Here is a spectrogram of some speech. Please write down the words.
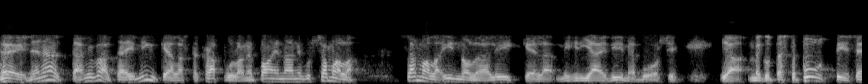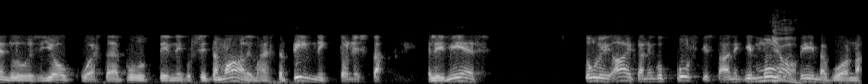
Hei, ne näyttää hyvältä, ei minkäänlaista krapulaa. Ne painaa niin kuin samalla, samalla innolla ja liikkeellä, mihin jäi viime vuosi. Ja me kun tästä puhuttiin St. Louisin joukkueesta ja puhuttiin niin kuin siitä maalivaiheesta Pinningtonista, eli mies tuli aika niin kuin puskista ainakin mulle Joo. Viime vuonna,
